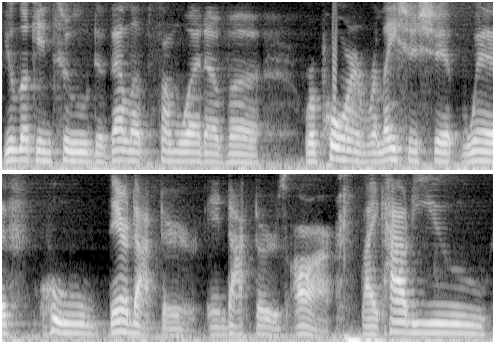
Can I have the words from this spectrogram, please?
you're looking to develop somewhat of a rapport and relationship with who their doctor and doctors are. Like how do you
